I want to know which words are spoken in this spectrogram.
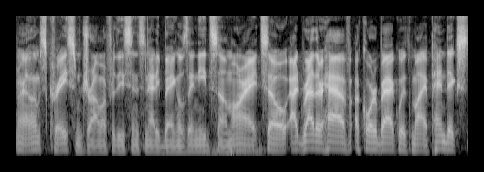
All right, let's create some drama for these Cincinnati Bengals. They need some. All right, so I'd rather have a quarterback with my appendix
